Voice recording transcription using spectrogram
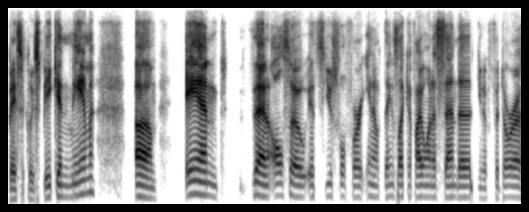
basically speak in meme. Um, and then also it's useful for, you know, things like if I want to send a, you know, Fedora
